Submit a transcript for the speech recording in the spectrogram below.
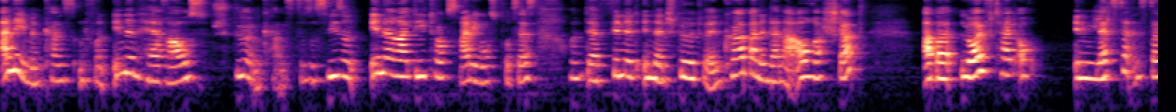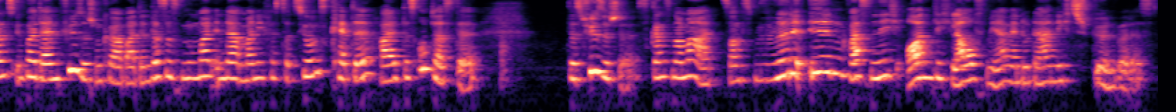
annehmen kannst und von innen heraus spüren kannst. Das ist wie so ein innerer Detox-Reinigungsprozess und der findet in deinen spirituellen Körpern, in deiner Aura statt, aber läuft halt auch in letzter Instanz über deinen physischen Körper, denn das ist nun mal in der Manifestationskette halt das Unterste. Das Physische ist ganz normal. Sonst würde irgendwas nicht ordentlich laufen, ja, wenn du da nichts spüren würdest.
